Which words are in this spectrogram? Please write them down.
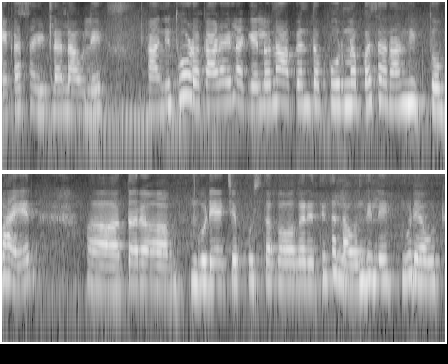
एका साईडला लावले. आणि थोडं काढायला गेलो ना आपण तर पूर्ण पसारा निघतो बाहेर. तर गुड्याचे पुस्तकं वगैरे तिथं लावून दिले. गुड्या उठ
